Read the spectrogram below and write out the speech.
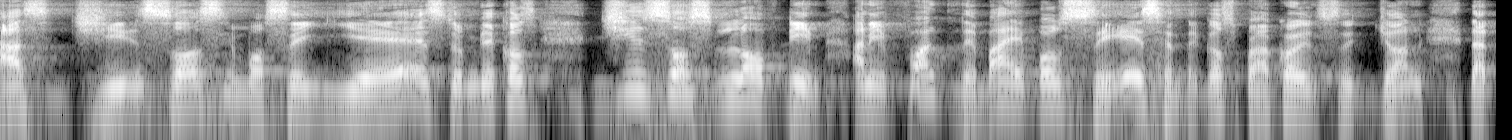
ask Jesus, he must say yes to me because Jesus loved him. And in fact, the Bible says in the gospel according to John that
